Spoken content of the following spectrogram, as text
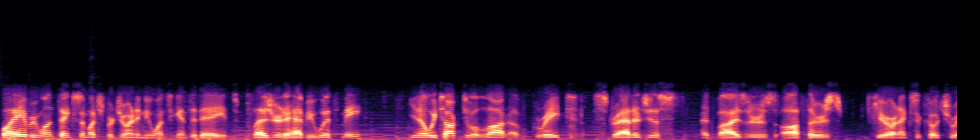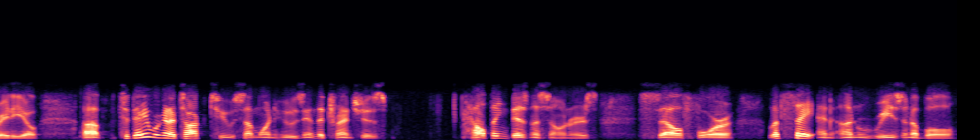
Well, hey everyone, thanks so much for joining me once again today. It's a pleasure to have you with me. You know, we talk to a lot of great strategists, advisors, authors here on Exit Coach Radio. Uh, today we're going to talk to someone who's in the trenches helping business owners sell for let's say an unreasonable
